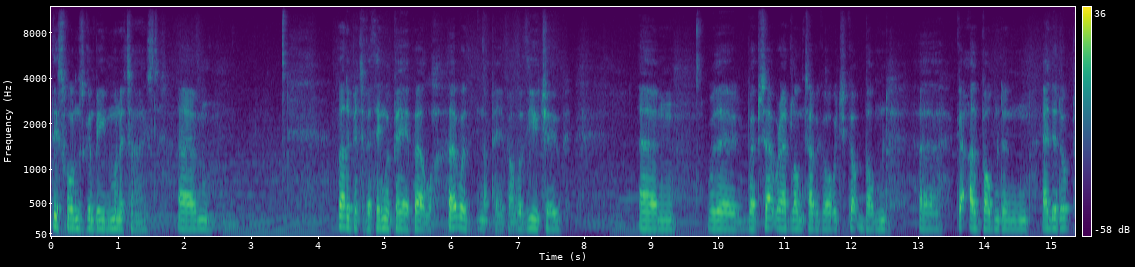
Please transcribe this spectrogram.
this one's going to be monetized. Um, I've had a bit of a thing with PayPal, uh, with not PayPal, with YouTube, um, with a website we had a long time ago which got bombed, uh, got uh, bombed and ended up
